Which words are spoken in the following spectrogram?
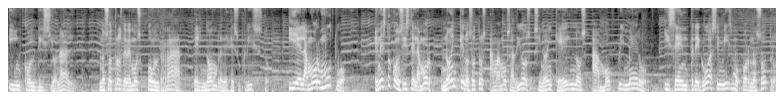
incondicional. Nosotros debemos honrar el nombre de Jesucristo y el amor mutuo. En esto consiste el amor, no en que nosotros amamos a Dios, sino en que Él nos amó primero y se entregó a sí mismo por nosotros.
